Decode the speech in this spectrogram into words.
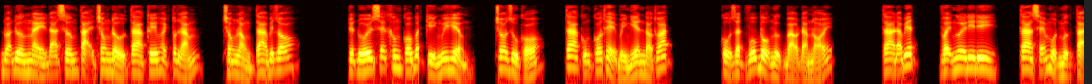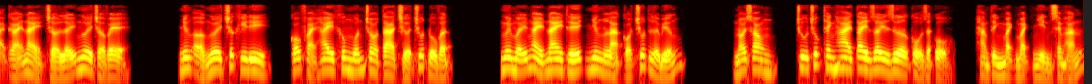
đoạn đường này đã sớm tại trong đầu ta kế hoạch tốt lắm, trong lòng ta biết rõ. Tuyệt đối sẽ không có bất kỳ nguy hiểm, cho dù có, ta cũng có thể bình yên đào thoát. Cổ giật vỗ bộ ngực bảo đảm nói. Ta đã biết, vậy ngươi đi đi, ta sẽ một mực tại cái này chờ lấy ngươi trở về. Nhưng ở ngươi trước khi đi, có phải hay không muốn cho ta chừa chút đồ vật? Ngươi mấy ngày nay thế nhưng là có chút lười biếng. Nói xong, chu trúc thanh hai tay dây dưa cổ giật cổ, hàm tình mạch mạch nhìn xem hắn.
